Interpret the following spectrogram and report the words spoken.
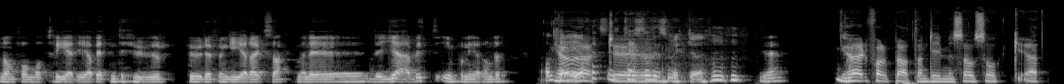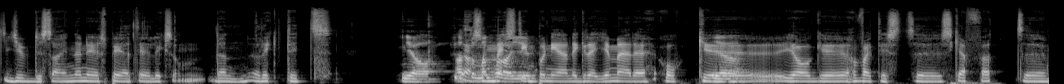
någon form av 3D. Jag vet inte hur, hur det fungerar exakt, men det är, det är jävligt imponerande. Okej, Jag har jag har faktiskt inte testat det så mycket. Yeah. Jag hörde folk prata om Demon's Souls och att ljuddesignen i spelet är liksom den riktigt Ja, alltså, alltså, man mest ju... imponerande grejen med det. Och eh, Ja. jag eh, har faktiskt eh, skaffat eh,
